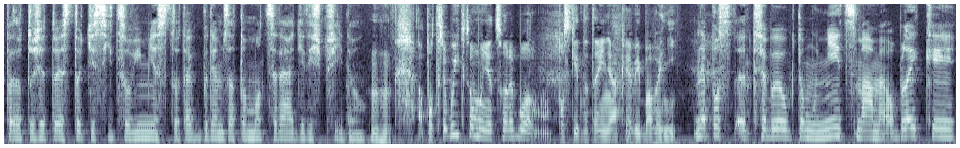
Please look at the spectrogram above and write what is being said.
protože to je 100 tisícový město, tak budeme za to moc rádi, když přijdou. Mhm. A potřebují k tomu něco nebo poskytnete jim nějaké vybavení? Nepotřebují k tomu nic, máme obleky,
